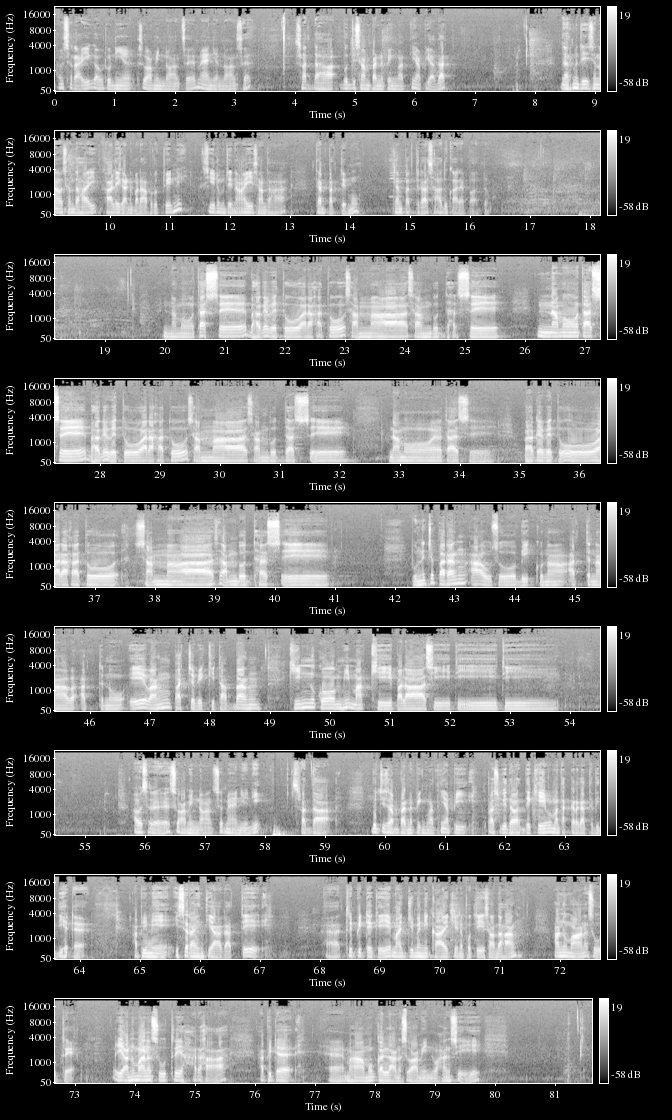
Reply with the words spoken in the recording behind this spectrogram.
අවසරයි ගෞරවනීය ස්වාමීන් වහන්සේ මෑණියන් වහන්සේ. ශ්‍රද්ධා බුද්ධ සම්පන්න පින්වත්නි අපි අදත් ධර්ම දේශනාව සඳහායි කාලය ගන්න බලාපොරොත්තු වෙන්නේ. සියලුම දෙනායි සඳහා tempත් වෙමු. tempත් වෙලා සාදුකාරය පවත්වමු. නමෝ තස්සේ භගවතු අරහතෝ සම්මා සම්බුද්දස්සේ නමෝ තස්සේ භගවතු අරහතෝ සම්මා සම්බුද්දස්සේ. නමෝ තස්සේ භගවතු අරහතෝ සම්මා සම්බුද්දස්සේ. පුනච්ච පරං ආ우සෝ බික්කුණා අත්තනාව අත්තනෝ එවං පච්ච වික්ඛිතබ්බං. කින්නු කෝම්හි මක්ඛී පලාසීති තී. අවසර ස්වාමීන් වහන්සේ මෑණියනි ශ්‍රද්ධා බුද්ධ සම්පන්න පින්වත්නි අපි පසුගිය දවස් දෙකේම මතක් කරගත්ත විදිහට අපි මේ ඉස්සරහින් තියාගත්තේ ත්‍රිපිටකයේ මජ්ක්‍ධිම නිකාය කියන පොතේ සඳහන් අනුමාන සූත්‍රය. ඒ අනුමාන සූත්‍රය හරහා අපිට මහා මොග්ගල්ලාන ස්වාමීන් වහන්සේ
